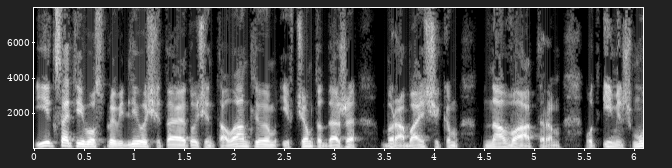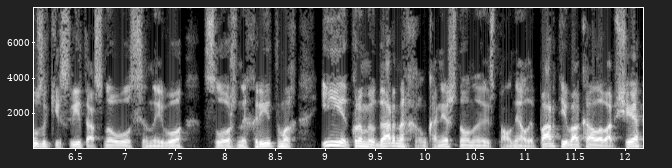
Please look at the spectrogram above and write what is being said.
И, кстати, его справедливо считают очень талантливым и в чем-то даже барабанщиком-новатором. Вот имидж музыки Sweet основывался на его сложных ритмах. И, кроме ударных, конечно, он исполнял и партии вокала. Вообще,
